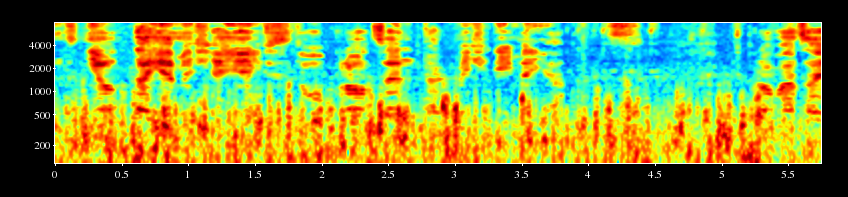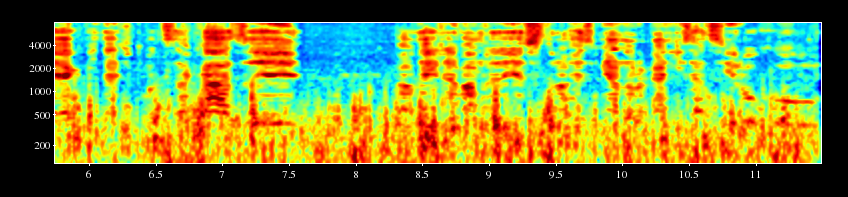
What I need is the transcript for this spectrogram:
Więc nie oddajemy się jej w 100%, myślimy jadąc. Wprowadza, jak widać, pod zakazy. Podejrzewam, że jest trochę zmian organizacji ruchu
